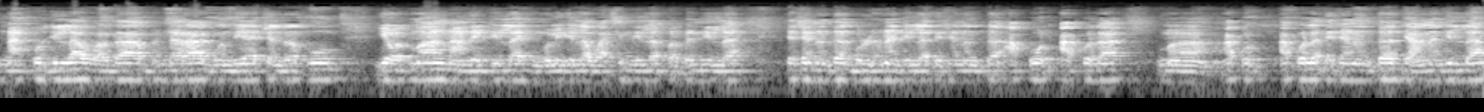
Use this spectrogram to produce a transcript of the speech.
नागपूर जिल्हा वर्धा भंडारा गोंदिया चंद्रपूर यवतमाळ नांदेड जिल्हा हिंगोली जिल्हा वाशिम जिल्हा परभणी जिल्हा त्याच्यानंतर बुलढाणा जिल्हा त्याच्यानंतर अकोट अकोला अकोट अकोला त्याच्यानंतर जालना जिल्हा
